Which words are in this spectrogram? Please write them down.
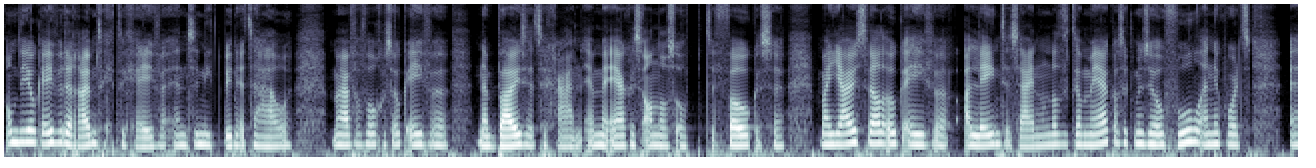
om die ook even de ruimte te geven en ze niet binnen te houden. Maar vervolgens ook even naar buiten te gaan en me ergens anders op te focussen. Maar juist wel ook even alleen te zijn. Omdat ik dan merk als ik me zo voel en ik word uh,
